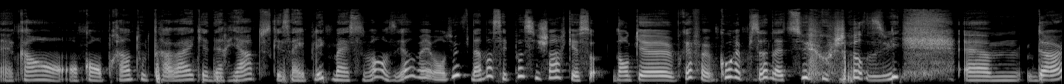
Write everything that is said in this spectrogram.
euh, quand on, comprend tout le travail qu'il y a derrière, tout ce que ça implique, ben souvent, on se dit, oh, mais mon Dieu, finalement, c'est pas si cher que ça. Donc, bref, un court épisode là-dessus aujourd'hui. D'un,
